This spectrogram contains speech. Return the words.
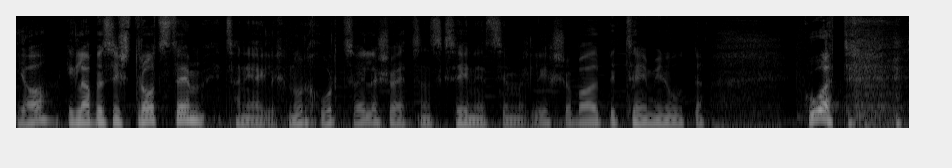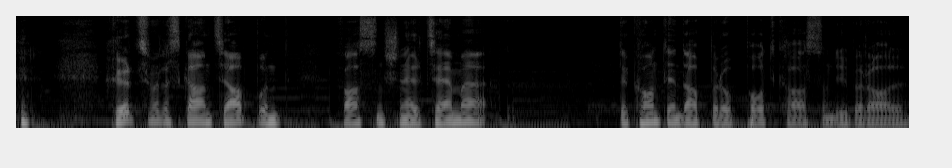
ja, ich glaube, es ist trotzdem, jetzt habe ich eigentlich nur kurz schwätzen gesehen, jetzt sind wir gleich schon bald bei 10 Minuten. Gut, kürzen wir das Ganze ab und fassen schnell zusammen. Der Content Apero Podcast und überall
